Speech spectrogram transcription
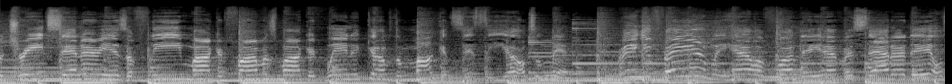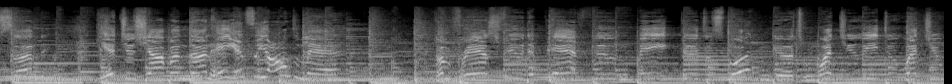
Central Trade Center is a flea market, farmer's market. When it comes to markets, it's the ultimate. Bring your family, have a fun day every Saturday or Sunday. Get your shopping done, hey, it's the ultimate. From fresh food to pet food and baked goods and sporting goods. From what you eat to what you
